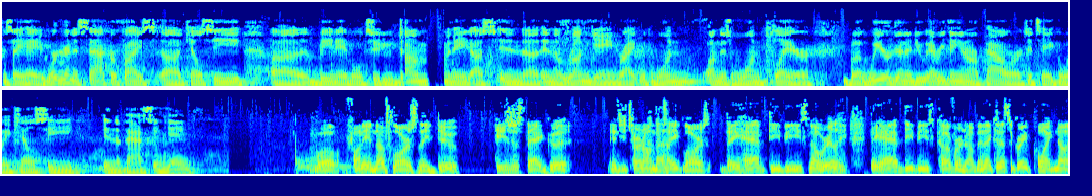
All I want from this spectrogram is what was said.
And say, hey, we're going to sacrifice uh, Kelce uh, being able to dominate us in the in the run game, right, with one on this one player, but we are going to do everything in our power to take away Kelce in the passing game. Well, funny enough, Lars, they do. He's just that good. If you turn on the tape, Lars, they have DBs. No, really, they have DBs covering them, and that, cause that's a great point. No,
